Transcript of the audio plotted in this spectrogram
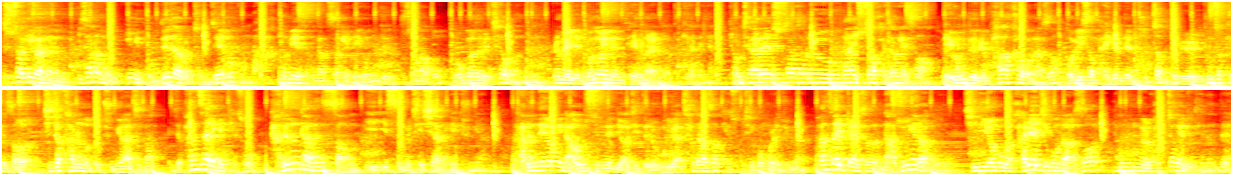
수사기관은 이 사람은 이미 범죄자로 전제해놓고 막 혐의의 상당성의 내용들을 구성하고 로그들을 채워넣는 그러면 이제 변호인은 대응을 할 때 어떻게 해야 되냐 경찰의 수사 서류나 수사 과정에서 내용들을 파악하고 나서 거기서 발견된 허점들을 분석해서 지적하는 것도 중요하지만 이제 판사에게 계속 다른 가능성이 있음을 제시하는 게 중요합니다. 다른 내용이 나올 수 있는 여지들을 우리가 찾아서 계속 제공을 해주면 판사 입장에서는 나중에라도 진위 여부가 가려 지고 나서 형을 확정해도 되는데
